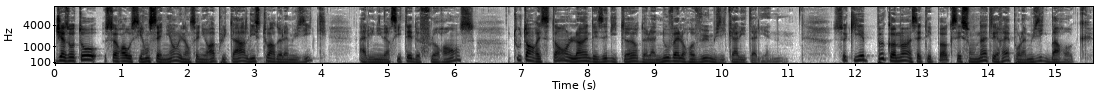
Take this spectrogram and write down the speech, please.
Giasotto sera aussi enseignant, il enseignera plus tard l'histoire de la musique à l'université de Florence, tout en restant l'un des éditeurs de la nouvelle revue musicale italienne. Ce qui est peu commun à cette époque, c'est son intérêt pour la musique baroque.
